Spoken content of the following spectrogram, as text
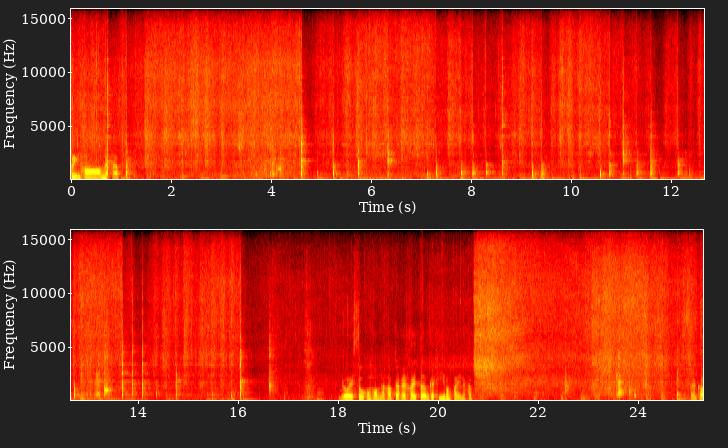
กลิ่นหอมนะครับ โดยสูตรของผมนะครับ จะค่อย ๆ เติมกะทิลงไปนะครับ แล้วก็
